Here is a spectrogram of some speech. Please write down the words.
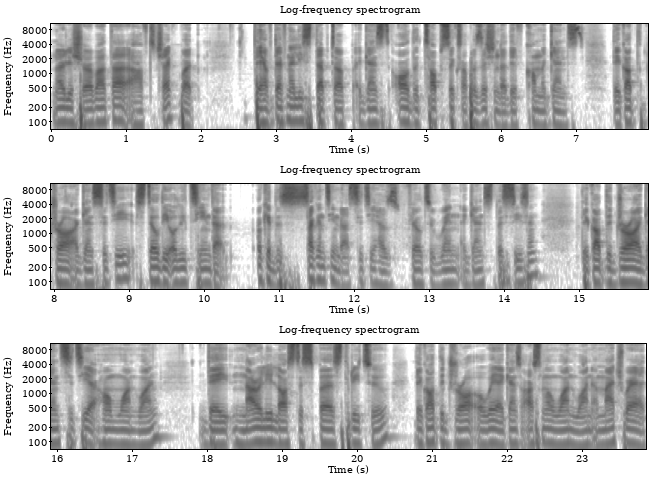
I'm Not really sure about that. I'll have to check, but they have definitely stepped up against all the top six opposition that they've come against. They got the draw against City, still the only team that, okay, the second team that City has failed to win against this season. They got the draw against City at home 1 1. They narrowly lost to Spurs 3 2. They got the draw away against Arsenal 1 1, a match where I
